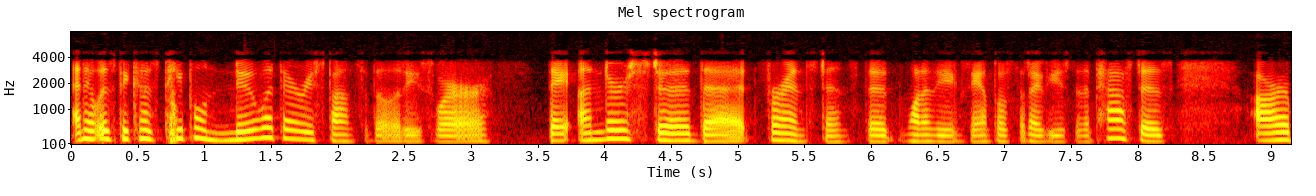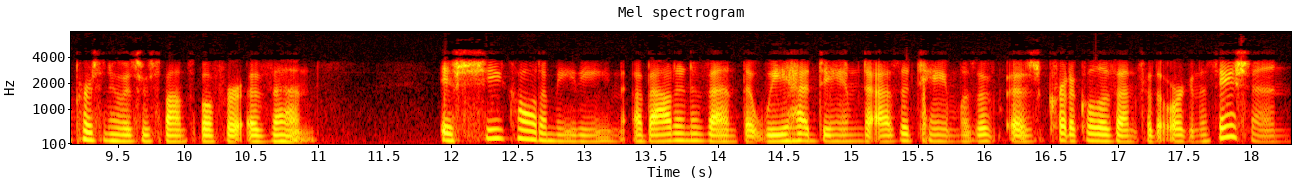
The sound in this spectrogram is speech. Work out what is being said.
And it was because people knew what their responsibilities were. They understood that, for instance, that one of the examples that I've used in the past is our person who was responsible for events, if she called a meeting about an event that we had deemed as a team was a, a critical event for the organization,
